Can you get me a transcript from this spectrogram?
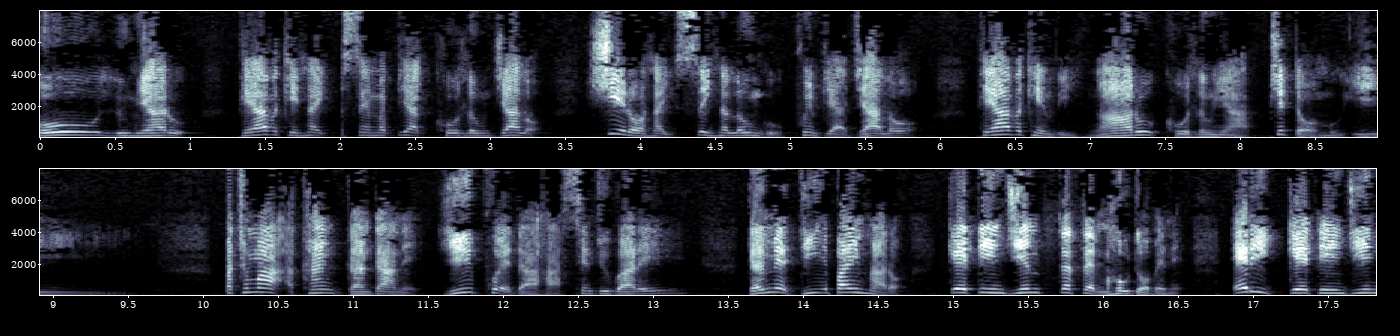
အိုးလူများတို့ဘုရားသခင်၌အစင်မပြတ်ခိုလှုံကြလော့ရှေ့တော်၌စိတ်နှလုံးကိုဖွင့်ပြကြလော့ဖျားသခင်သည်ငါတို့ခိုလှုံရာဖြစ်တော်မူ၏ပထမအခန်းကန္တာနဲ့ရေးဖွဲ့တာဟာဆင်တူပါတယ်ဒါပေမဲ့ဒီအပိုင်းမှာတော့ကယ်တင်ခြင်းသက်သက်မဟုတ်တော့ဘဲနဲ့အဲ့ဒီကယ်တင်ခြင်း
